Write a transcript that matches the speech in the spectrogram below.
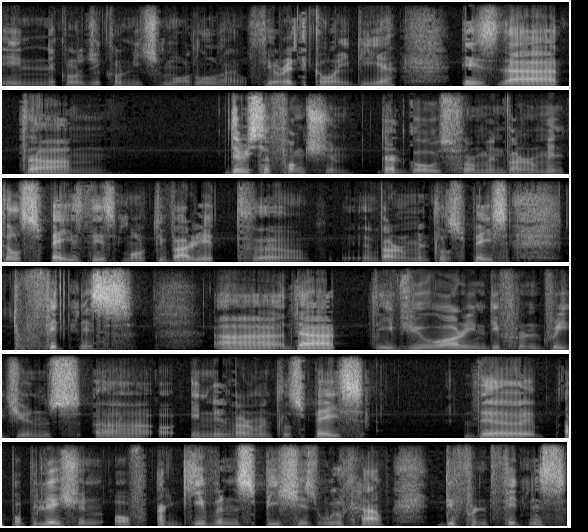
in ecological niche model, a theoretical idea, is that um, there is a function that goes from environmental space, this multivariate uh, environmental space, to fitness. Uh, that if you are in different regions uh, in environmental space, the a population of a given species will have different fitness,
